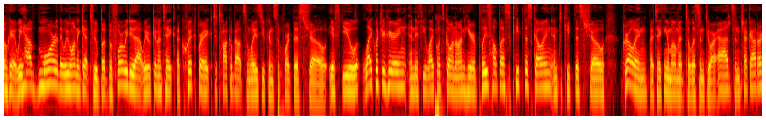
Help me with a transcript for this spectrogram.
Okay, we have more that we want to get to, but before we do that, we're going to take a quick break to talk about some ways you can support this show. If you like what you're hearing and if you like what's going on here, please help us keep this going and to keep this show growing by taking a moment to listen to our ads and check out our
